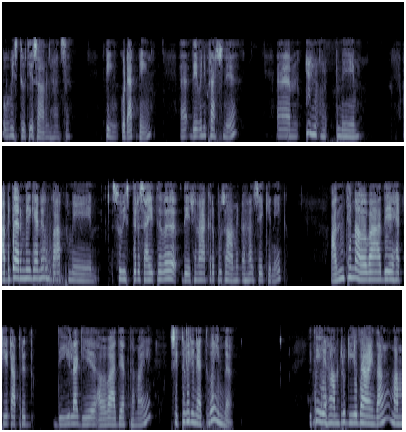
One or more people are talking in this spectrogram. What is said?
බොහොම ස්තුතියි ස්වාමීන් වහන්සේ. පින් ගොඩක් පින්. දෙවෙනි ප්‍රශ්නය මේ අභිධර්මයේ ගැන හුඟක් මේ සුවිස්තර සහිතව දේශනා කරපු ස්වාමීන් වහන්සේ කෙනෙක් අන්තිම අවවාදයේ හැටියට අපිට දීලා ගිය අවවාදයක් තමයි සිතුවිලි නැතුව ඉන්න. ඉතින් ඒ හැමදෙරු ගිය දා ඉඳන් මම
